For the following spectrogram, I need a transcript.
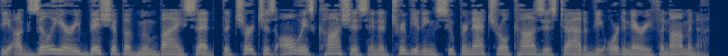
the auxiliary bishop of Mumbai said, The Church is always cautious in attributing supernatural causes to out of the ordinary phenomena.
